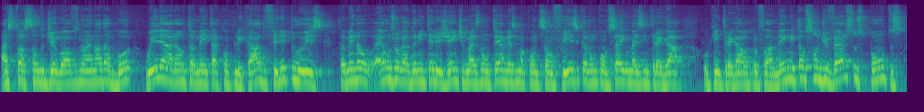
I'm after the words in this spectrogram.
a situação do Diego Alves não é nada boa. O William Arão também está complicado. Felipe Luiz também não é um jogador inteligente, mas não tem a mesma condição física, não consegue mais entregar o que entregava para o Flamengo. Então são diversos pontos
